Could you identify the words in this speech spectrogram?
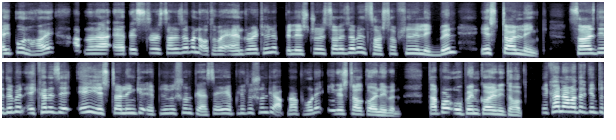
আইফোন হয়, আপনারা অ্যাপ স্টোরে চলে যাবেন, অথবা অ্যান্ড্রয়েড হলে প্লে স্টোরে চলে যাবেন সার্চ অপশনে লিখবেন স্টারলিংক সার্চ দিয়ে দেবেন। এখানে যে এই স্টারলিংকের অ্যাপ্লিকেশনটি আছে, এই অ্যাপ্লিকেশনটি আপনার ফোনে ইনস্টল করে নেবেন। তারপর ওপেন করে নিতে হবে। এখানে আমাদের কিন্তু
